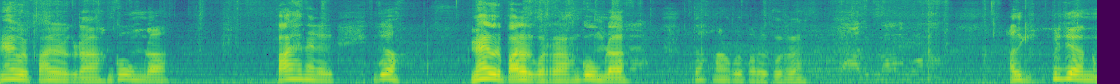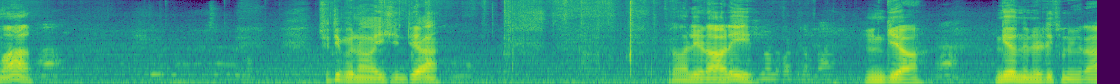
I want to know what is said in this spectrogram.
மேலே ஒரு பாறை இருக்குடா. அங்கே ஓம்டா பாறை தான் இருக்கு. இதோ மேலே ஒரு பாறை இருக்கு வர்றா. அங்கே ஓம்டா தான் அவனுக்கு ஒரு பாறை இருக்கு வர்றா. அதுக்கு இப்படி தான் ஏறணுமா? சுற்றி போயினா ஈஸின்ட்டியா பரவாயில்லையடா ஆளி இங்கேயா இங்கே வந்து நெட்டிஸ் பண்ணுவீங்களா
